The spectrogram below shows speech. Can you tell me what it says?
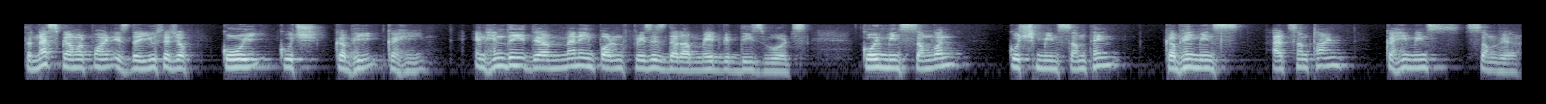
The next grammar point is the usage of koi, kuch, kabhi, kahi. In Hindi, there are many important phrases that are made with these words. Koi means someone, kuch means something, kabhi means at some time, kahi means somewhere.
